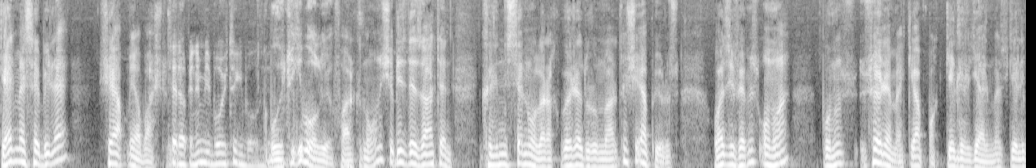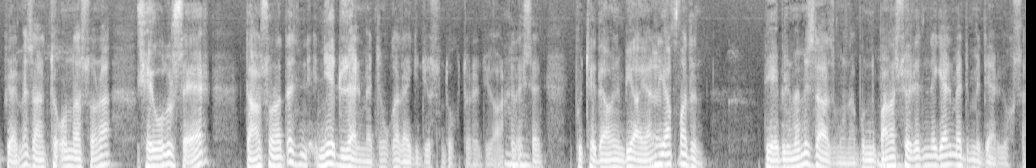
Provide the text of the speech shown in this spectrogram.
Gelmese bile şey yapmaya başlıyor. Terapinin bir boyutu gibi oluyor. boyutu gibi oluyor farkında. Onun için biz de zaten klinisyen olarak böyle durumlarda şey yapıyoruz. Vazifemiz ona bunu söylemek, yapmak. Gelir gelmez, gelip gelmez. Hatta ondan sonra şey olursa eğer daha sonra da niye düzelmedin o kadar gidiyorsun doktora diyor. Arkadaş sen bu tedavinin bir ayarını Evet. yapmadın diyebilmemiz lazım ona. Bunu bana söylediğinde gelmedin mi der yoksa.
